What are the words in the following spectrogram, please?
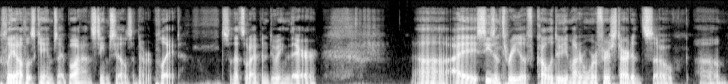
play all those games I bought on Steam sales and never played. So that's what I've been doing there. Uh, I season three of Call of Duty Modern Warfare started, so um,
